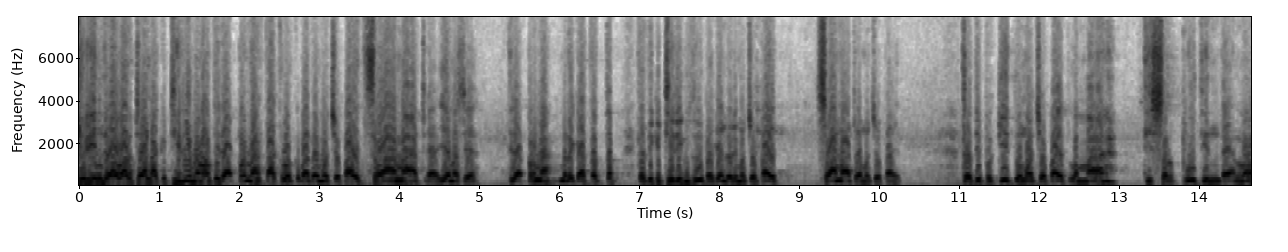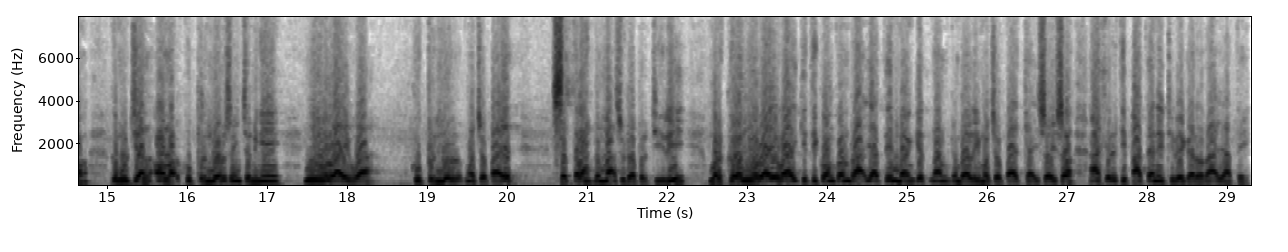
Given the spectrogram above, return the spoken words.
Gerindra Wardana Kediri memang tidak pernah takluk kepada Mojopahit selama ada, ya mas ya? Tidak pernah, mereka tetap jadi Kediri itu bagian dari Mojopahit selama ada Mojopahit. Jadi begitu Mojopahit lemah diserbu dintekno kemudian ono gubernur sing jenenge Nyulaiwa gubernur Mojopahit setelah Demak sudah berdiri mergo Nyulaiwa iki dikongkon rakyat bangkit nan kembali Mojopahit gak iso-iso akhirnya dipateni dhewe karo rakyate.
